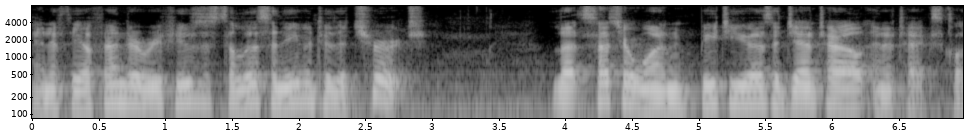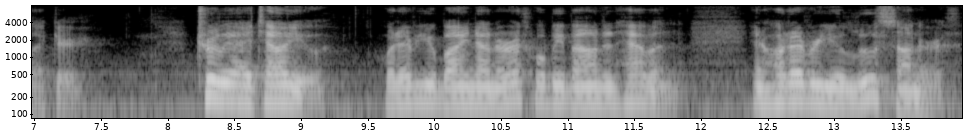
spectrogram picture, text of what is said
and if the offender refuses to listen even to the church, let such a one be to you as a Gentile and a tax collector. Truly I tell you, whatever you bind on earth will be bound in heaven, and whatever you loose on earth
